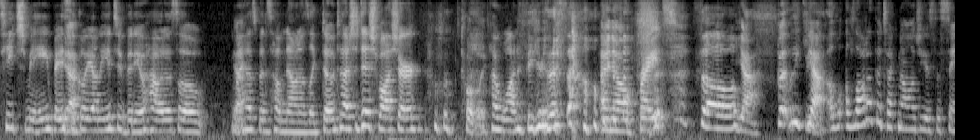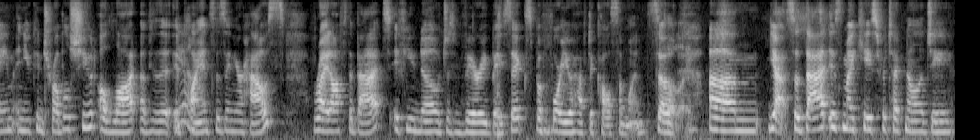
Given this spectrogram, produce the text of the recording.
teach me basically on a YouTube video how to." So my Yeah. husband's home now, and I was like, "Don't touch the dishwasher. Totally. I want to figure this out." I know, right? So Yeah, but like yeah, a, a lot of the technology is the same, and you can troubleshoot a lot of the Yeah. appliances in your house right off the bat if you know just very basics before you have to call someone. So, Totally. um, yeah, so that is my case for technology.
